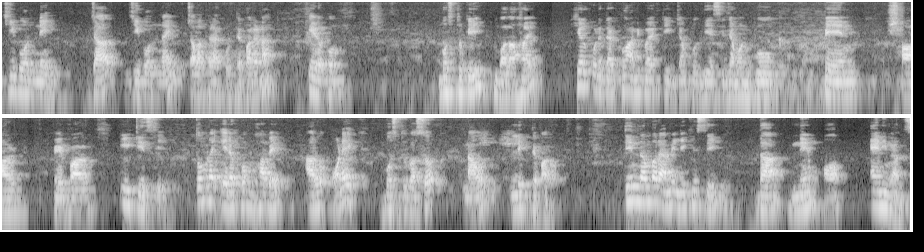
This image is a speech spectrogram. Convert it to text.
জীবন নেই, যার জীবন নাই, চলাফেরা করতে পারে না, এরকম বস্তুকেই বলা হয়। খেয়াল করে দেখো, আমি কয়েকটি এক্সাম্পল দিয়েছি, যেমন book pen shirt paper etc তোমরা এরকমভাবে আরও অনেক বস্তুবাচক নাউন লিখতে পারো। তিন নম্বরে আমি লিখেছি the name of animals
